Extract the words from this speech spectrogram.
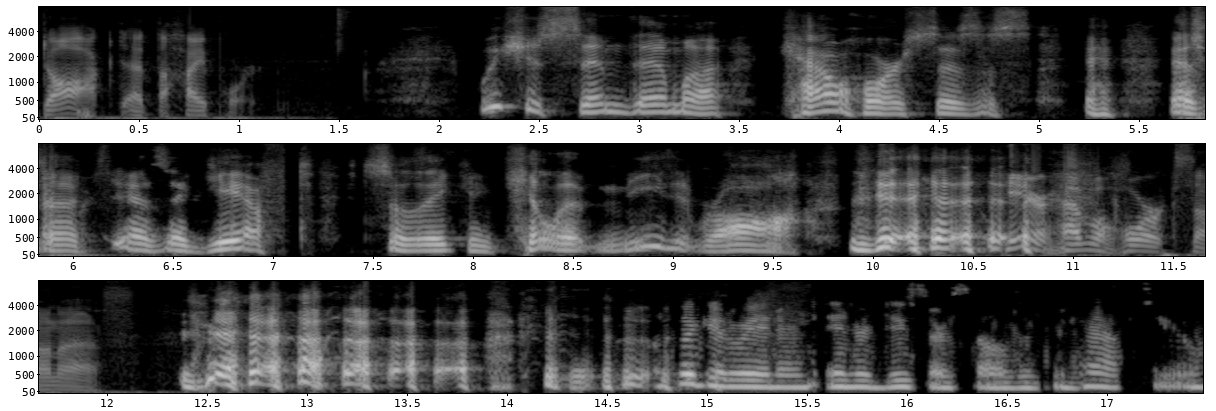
docked at the high port. We should send them a cow horse as a s- as a as a gift, so they can kill it and eat it raw. Here, have a horks on us. that's a good way to introduce ourselves if we have to.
